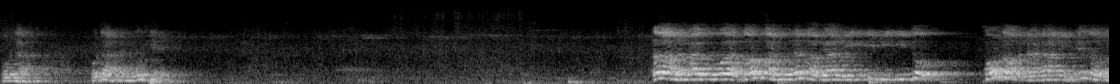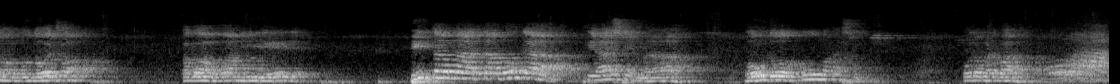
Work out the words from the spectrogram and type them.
ဘုရားဘုရားတစ်မျိုးဖြစ် အဲ့တော့နံပါတ်9ကတော့ဘာလို့လဲတော့ဗျာဒီဣတိပိဤသို့ဘုန်းတော်အနန္တနှင့်ပြည့်စုံတော်မူသောကြောင့်ဘဂဝါဘဝမြည်ရဲ့တဲ့ဒီတမ္မာတမ္ဗုဒ္ဓဘုရားရှင်မှာဘုံတော်9ပါးရှိဘုံတော်မှာတစ်ပါး9ပါး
